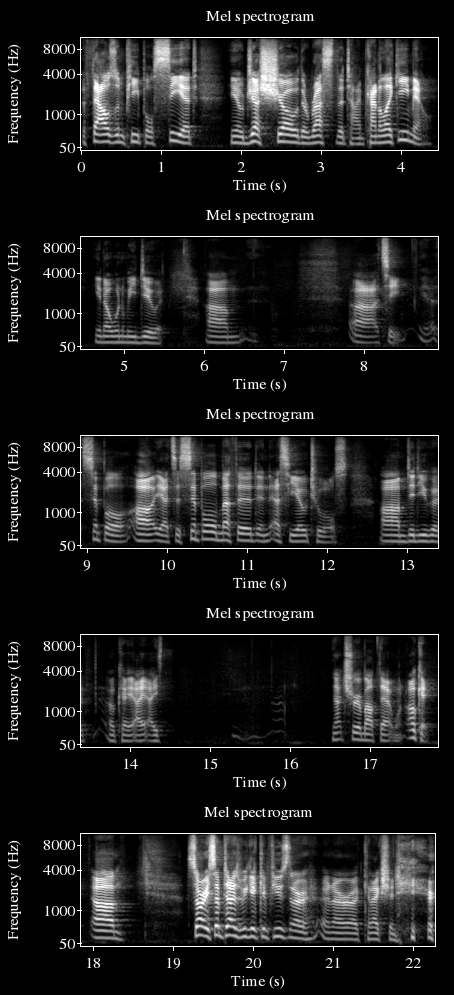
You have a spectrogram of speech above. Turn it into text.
a thousand people see it you know just show the rest of the time kind of like email you know when we do it. Um, uh, let's see yeah, simple uh, yeah it's a simple method in seo tools. Um, did you go okay I, I not sure about that one. Okay um, sorry sometimes we get confused in our in our uh, connection here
